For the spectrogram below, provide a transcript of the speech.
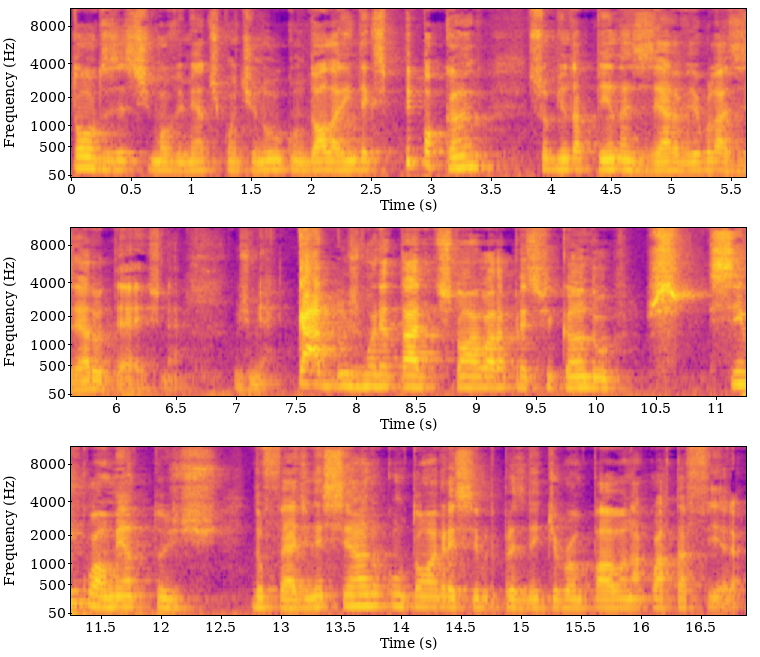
Todos esses movimentos continuam com o dólar index pipocando, subindo apenas 0,010, né? Os mercados monetários estão agora precificando cinco aumentos do Fed nesse ano, com o tom agressivo do presidente Jerome Powell na quarta-feira.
